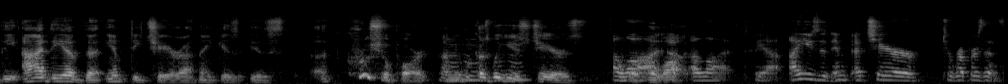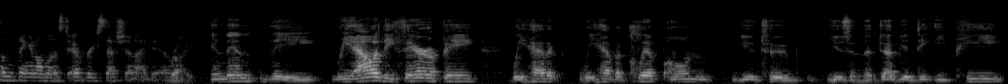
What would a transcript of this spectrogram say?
the idea of the empty chair, I think, is is a crucial part. I mean, mm-hmm, because we mm-hmm. use chairs a lot, a, lot, a, a, lot. Yeah, I use a chair to represent something in almost every session I do. Right, and then the reality therapy. We had a we have a clip on YouTube using the WDEP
